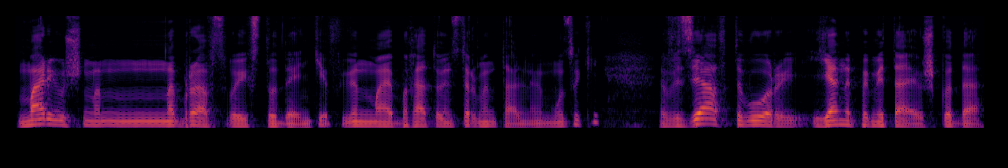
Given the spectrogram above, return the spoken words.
Маріуш на- набрав своїх студентів, він має багато інструментальної музики. Взяв твори, я не пам'ятаю, шкода.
